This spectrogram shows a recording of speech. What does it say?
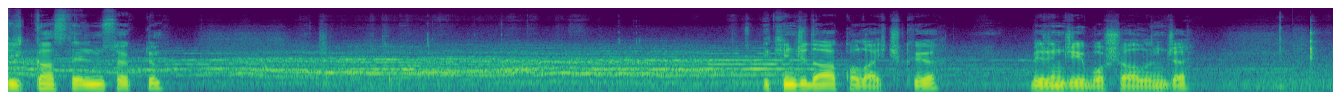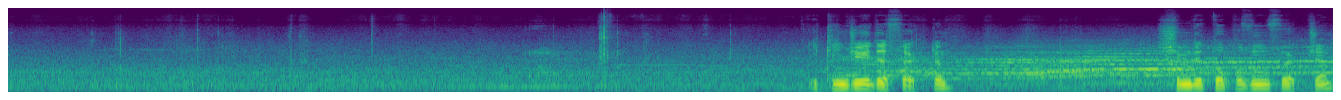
İlk gaz söktüm. İkinci daha kolay çıkıyor. Birinciyi boşa alınca. İkinciyi de söktüm. Şimdi topuzumu sökeceğim.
